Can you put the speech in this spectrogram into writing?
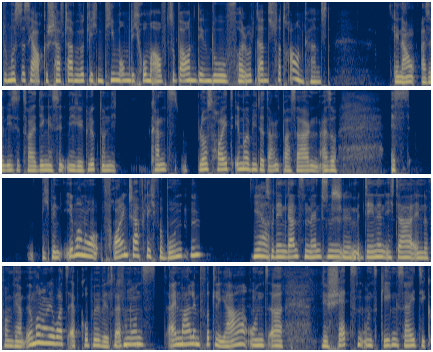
du musst es ja auch geschafft haben, wirklich ein Team um dich herum aufzubauen, dem du voll und ganz vertrauen kannst. Genau, also diese zwei Dinge sind mir geglückt und ich kann es bloß heute immer wieder dankbar sagen. Also es, ich bin immer nur freundschaftlich verbunden ja. zu den ganzen Menschen, Schön. mit denen ich da in der Form, wir haben immer noch eine WhatsApp-Gruppe, wir treffen uns einmal im Vierteljahr und äh, wir schätzen uns gegenseitig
